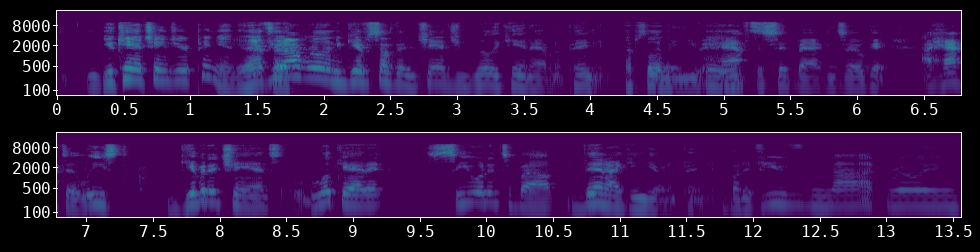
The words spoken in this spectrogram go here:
mm-hmm. you can't change your opinion. If that's you're a, not willing to give something a chance, you really can't have an opinion. absolutely. I mean, you have to sit back and say, "Okay, I have to at least give it a chance, look at it, see what it's about, then I can give an opinion." But if you've not really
